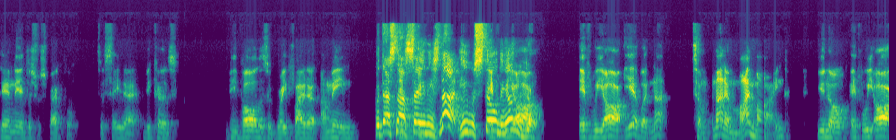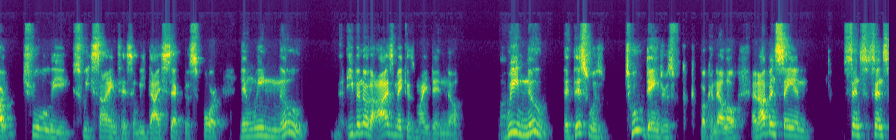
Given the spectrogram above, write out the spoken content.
damn near disrespectful to say that because Bivol is a great fighter. I mean, but that's not if, saying he's not. He was still the underdog. If we are, yeah, but not to not in my mind. You know, if we are truly sweet scientists and we dissect the sport, then we knew, even though the odds makers might didn't know, we knew that this was too dangerous for Canelo. And I've been saying since since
